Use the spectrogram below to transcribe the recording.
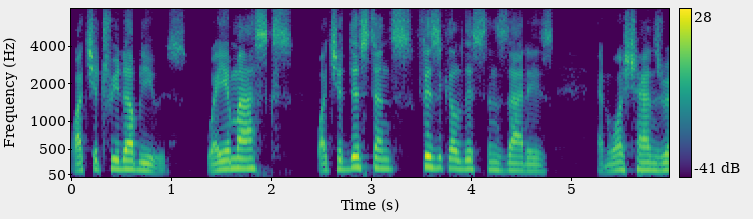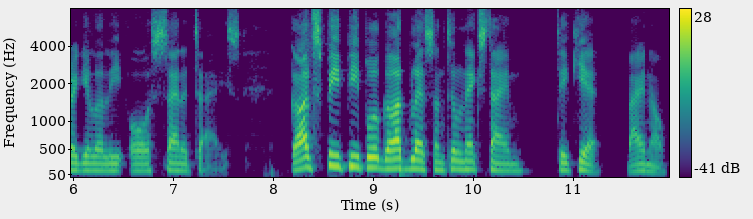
watch your three W's. Wear your masks, watch your distance, physical distance, that is, and wash hands regularly or sanitize. Godspeed, people. God bless. Until next time, take care. Bye now.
